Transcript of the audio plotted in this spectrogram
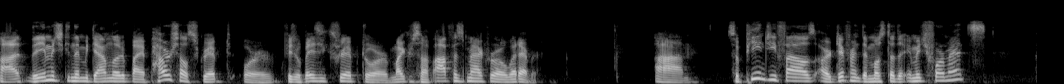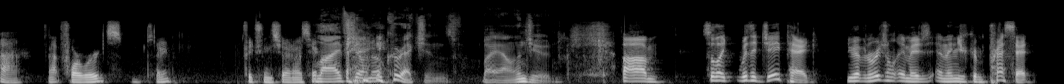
Uh, the image can then be downloaded by a PowerShell script or Visual Basic script or Microsoft Office macro or whatever. Um, so PNG files are different than most other image formats. Uh, not four words. Sorry, fixing show notes here. Live show note corrections by Allan Jude. Um, so like with a JPEG, you have an original image and then you compress it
